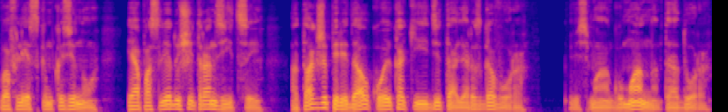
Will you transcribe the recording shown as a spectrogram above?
во Флесском казино и о последующей транзиции, а также передал кое-какие детали разговора. Весьма гуманно, Теодора.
